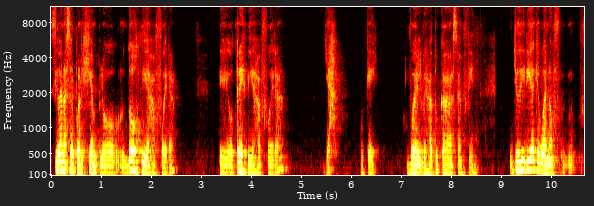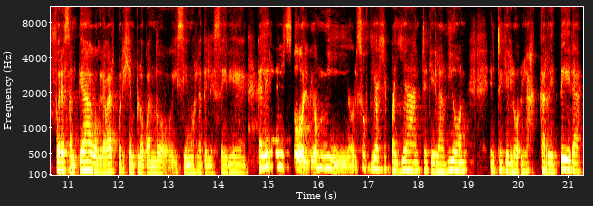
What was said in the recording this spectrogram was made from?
si van a ser, por ejemplo, dos días afuera eh, o tres días afuera, ya, ok, vuelves a tu casa, en fin. Yo diría que, bueno, fuera de Santiago, grabar, por ejemplo, cuando hicimos la teleserie Caleta del Sol, Dios mío, esos viajes para allá, entre que el avión, entre que las carreteras,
